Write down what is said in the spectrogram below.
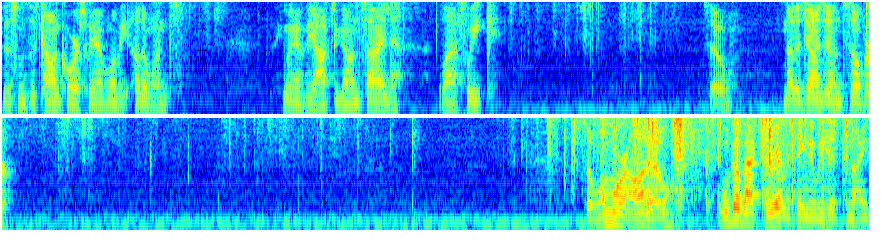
This one's the concourse. We have one of the other ones. I think we have the octagon side last week. So, another Jon Jones silver. So one more auto. We'll go back through everything that we hit tonight.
